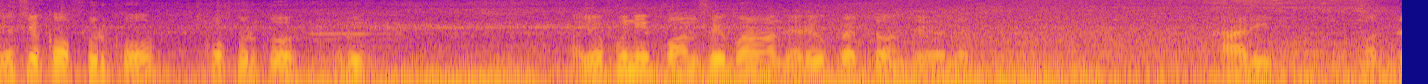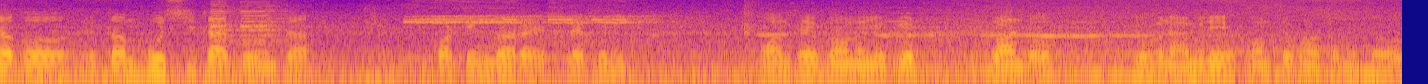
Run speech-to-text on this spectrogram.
यो चाहिँ कपुरको हो कपुरको रुख यो पनि बन्सै बनाउन धेरै उपयुक्त हुन्छ हेर्नुहोस् खारी मजाको एकदम बुसी टाइपको हुन्छ कटिङ गरेर यसलाई पनि बन्सै बनाउन योग्य प्लान्ट हो। यो पनि हामीले बन्सै बनाउन सकिन्छ हो।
